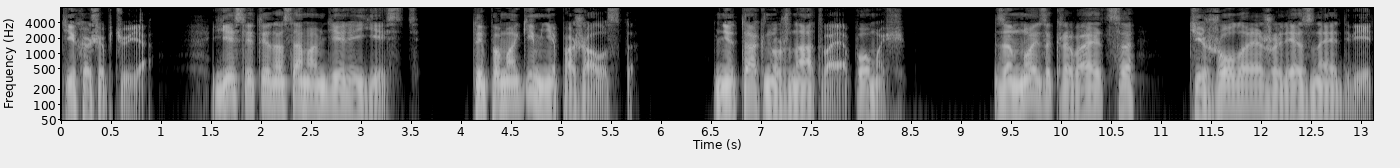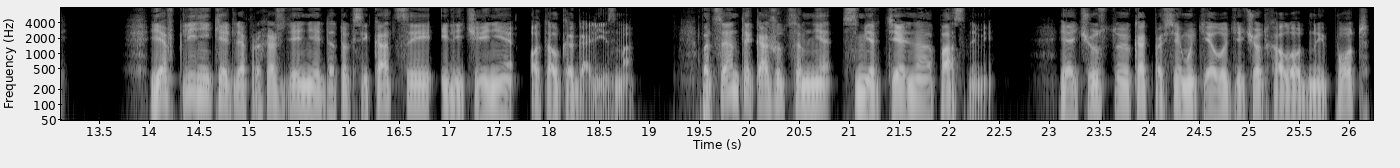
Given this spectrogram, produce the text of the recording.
тихо шепчу я, если ты на самом деле есть, ты помоги мне, пожалуйста. Мне так нужна твоя помощь. За мной закрывается тяжелая железная дверь. Я в клинике для прохождения детоксикации и лечения от алкоголизма. Пациенты кажутся мне смертельно опасными. Я чувствую, как по всему телу течет холодный пот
